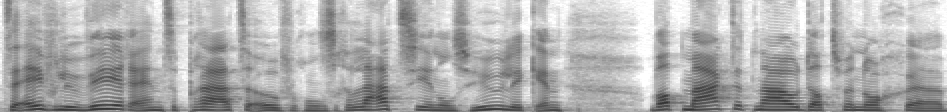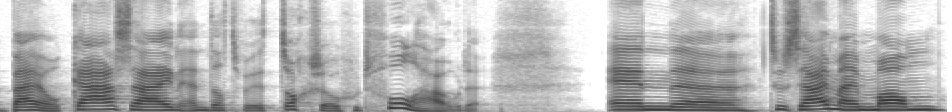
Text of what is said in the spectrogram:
te evalueren en te praten over onze relatie en ons huwelijk. En wat maakt het nou dat we nog uh, bij elkaar zijn en dat we het toch zo goed volhouden? En toen zei mijn man:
